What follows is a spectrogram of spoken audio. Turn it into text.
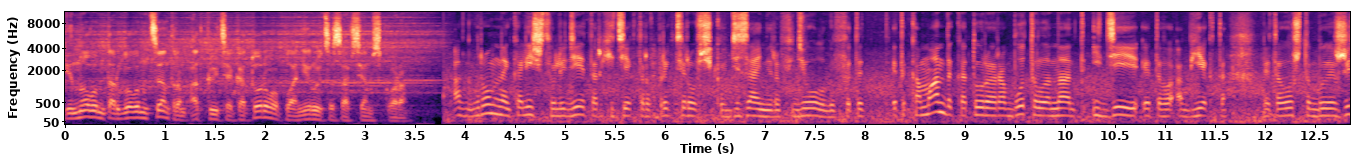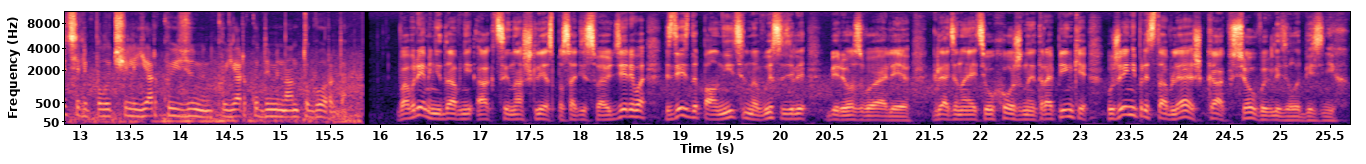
и новым торговым центром, открытие которого планируется совсем скоро огромное количество людей, это архитекторов, проектировщиков, дизайнеров, идеологов. Это, это команда, которая работала над идеей этого объекта для того, чтобы жители получили яркую изюминку, яркую доминанту города. Во время недавней акции «Наш лес. Посади свое дерево» здесь дополнительно высадили березовую аллею. Глядя на эти ухоженные тропинки, уже не представляешь, как все выглядело без них.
